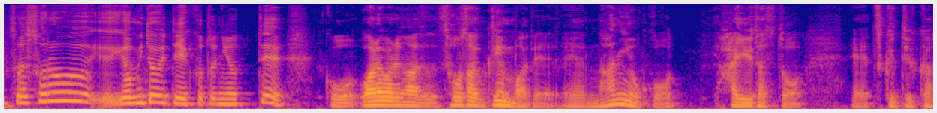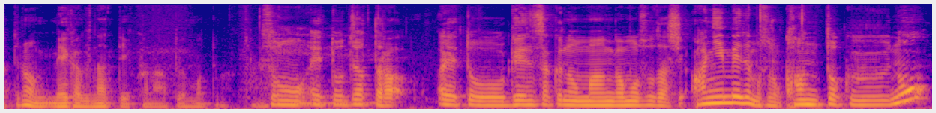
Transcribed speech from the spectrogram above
ん、それそれを読み解いていくことによってこう我々が創作現場で、えー、何をこう俳優たちと、えー、作っていくかっていうのを明確になっていくかなと思ってます。そのえっとだったらえっと原作の漫画もそうだしアニメでもその監督の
